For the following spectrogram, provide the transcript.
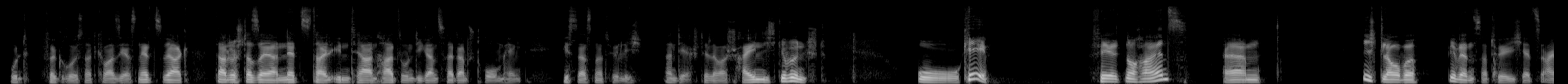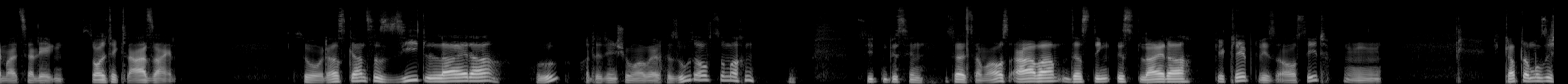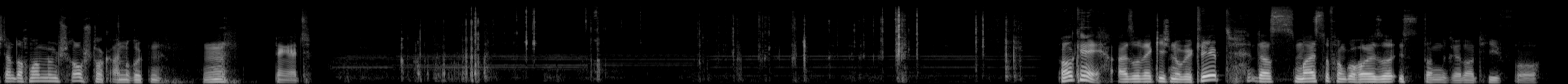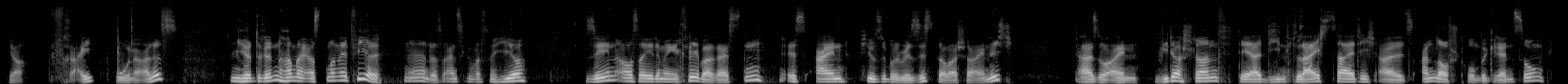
und vergrößert quasi das Netzwerk. Dadurch, dass er ja ein Netzteil intern hat und die ganze Zeit am Strom hängt, ist das natürlich an der Stelle wahrscheinlich gewünscht. Okay, fehlt noch eins. Ähm, ich glaube, wir werden es natürlich jetzt einmal zerlegen. Sollte klar sein. So, das Ganze sieht leider... Uh, hat er den schon mal versucht aufzumachen? Sieht ein bisschen seltsam aus, aber das Ding ist leider geklebt, wie es aussieht. Hm. Glaube, da muss ich dann doch mal mit dem Schraubstock anrücken. Hm, dang it. Okay, also wirklich nur geklebt. Das meiste vom Gehäuse ist dann relativ äh, ja, frei, ohne alles. Hier drin haben wir erstmal nicht viel. Ja, das Einzige, was wir hier sehen, außer jede Menge Kleberresten, ist ein Fusible Resistor wahrscheinlich. Also ein Widerstand, der dient gleichzeitig als Anlaufstrombegrenzung,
